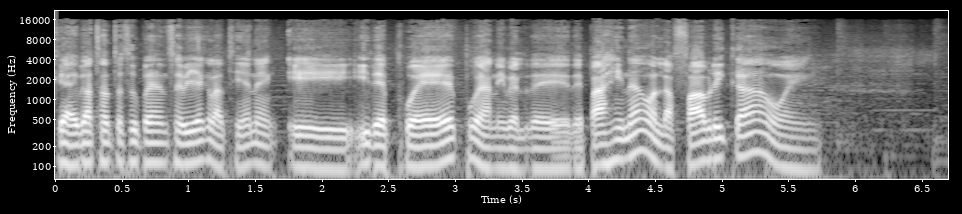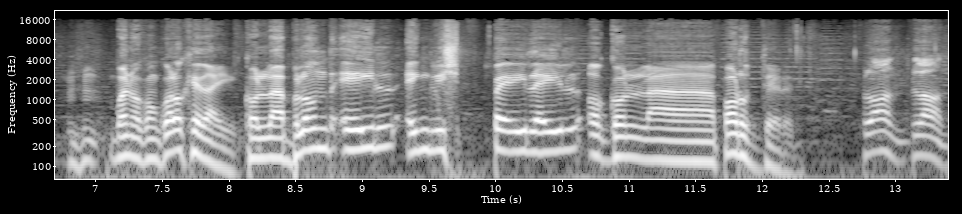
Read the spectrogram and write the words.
que hay bastantes super en Sevilla que las tienen y, y después pues a nivel de, de página o en la fábrica o en. Bueno, ¿con cuál os quedáis? ¿Con la Blonde Ale, English Pale Ale o con la Porter? Blond, blond.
